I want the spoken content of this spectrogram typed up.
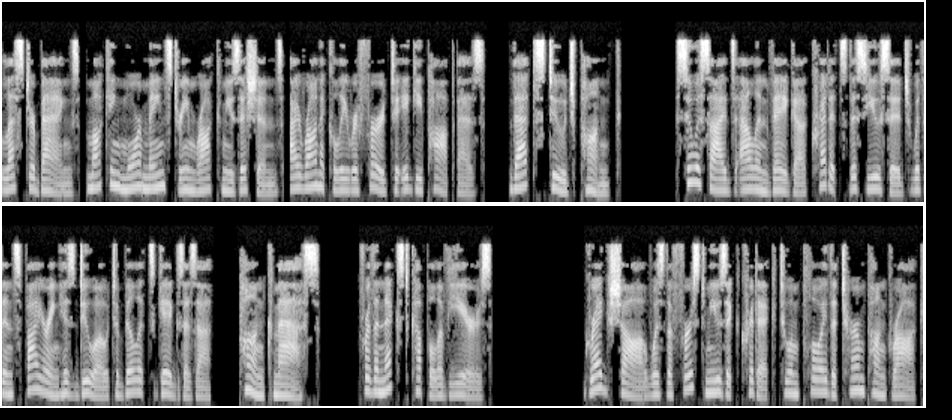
Lester Bangs, mocking more mainstream rock musicians, ironically referred to Iggy Pop as, "...that stooge punk." Suicide's Alan Vega credits this usage with inspiring his duo to bill its gigs as a «punk mass» for the next couple of years. Greg Shaw was the first music critic to employ the term punk rock.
